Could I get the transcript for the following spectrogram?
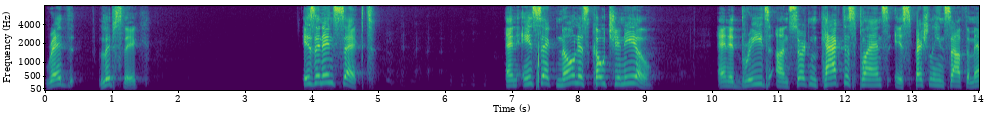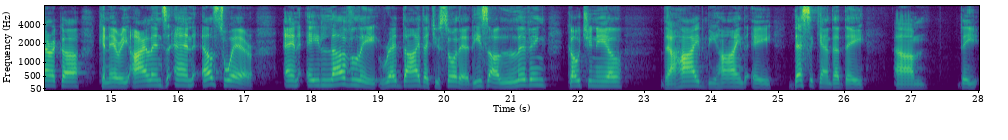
red lipstick is an insect. An insect known as cochineal. And it breeds on certain cactus plants, especially in South America, Canary Islands, and elsewhere. And a lovely red dye that you saw there. These are living cochineal. They hide behind a desiccant that they, um, they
